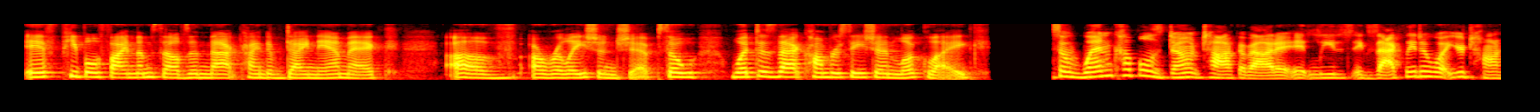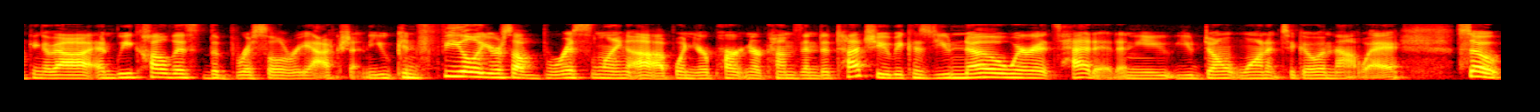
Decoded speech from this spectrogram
if people find themselves in that kind of dynamic of a relationship. So, what does that conversation look like? So, when couples don't talk about it, it leads exactly to what you're talking about. And we call this the bristle reaction. You can feel yourself bristling up when your partner comes in to touch you because you know where it's headed and you, you don't want it to go in that way. So,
